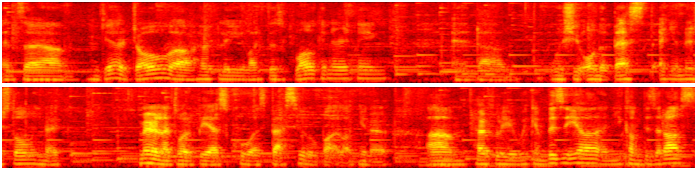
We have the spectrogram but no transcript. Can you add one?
And so um, yeah, Joel, uh, hopefully you like this vlog and everything and um, wish you all the best at your new store. You know, Merrylands won't be as cool as Bass Hill, but like you know, um, hopefully we can visit you and you come visit us,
